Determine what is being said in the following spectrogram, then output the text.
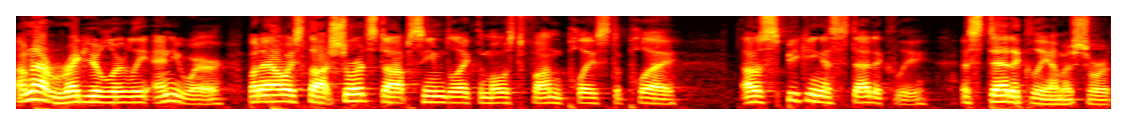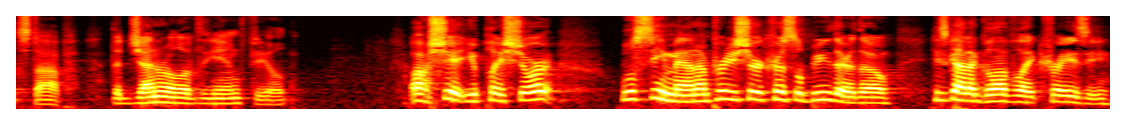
I'm not regularly anywhere, but I always thought shortstop seemed like the most fun place to play. I was speaking aesthetically. Aesthetically, I'm a shortstop, the general of the infield. Oh shit, you play short? We'll see, man. I'm pretty sure Chris will be there, though. He's got a glove like crazy.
